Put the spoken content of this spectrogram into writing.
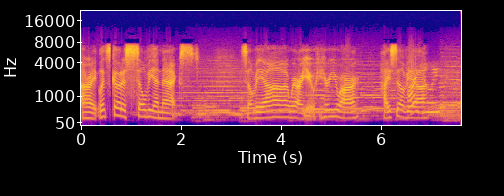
all right, let's go to Sylvia next. Sylvia, where are you? Here you are. Hi, Sylvia. Hi, Julie.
